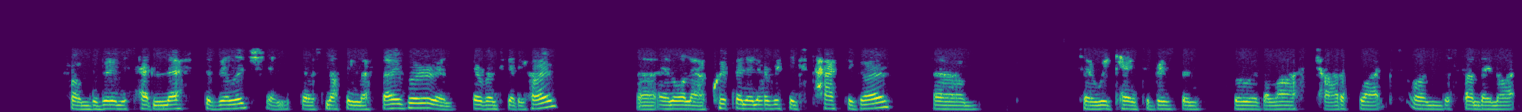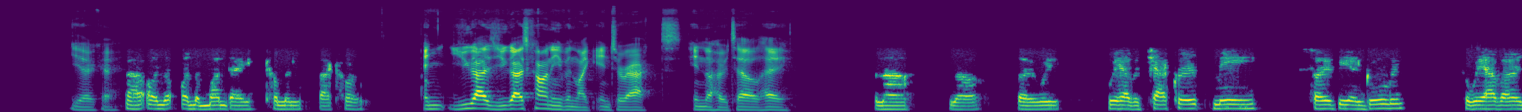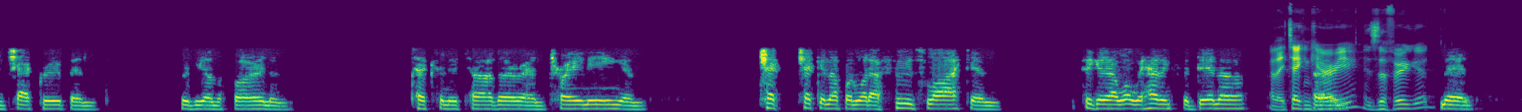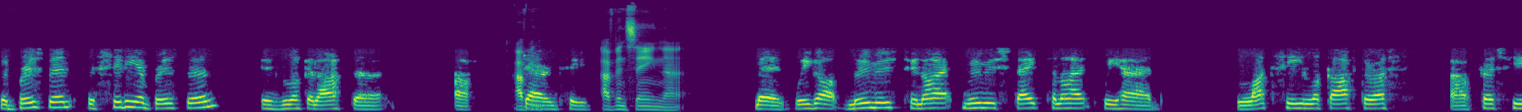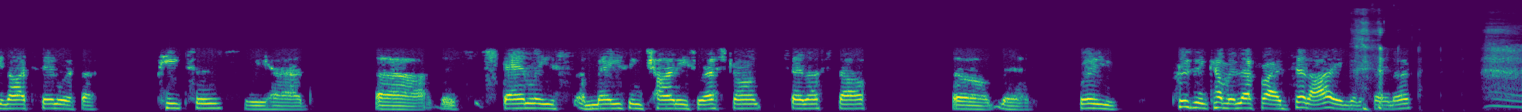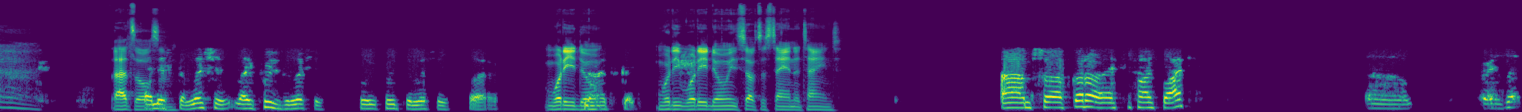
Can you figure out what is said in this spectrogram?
from the Boomers had left the village and there was nothing left over and everyone's getting home uh, and all our equipment and everything's packed to go. Um, so we came to Brisbane. We were the last charter flights on the Sunday night. Yeah. Okay. Uh, on the on the Monday coming back home. And you guys, you guys can't even like interact in the hotel. Hey. No, no. So we we have a chat group, me, Sophie, and Gouldy. So we have our own chat group, and we'll be on the phone and texting each other and training and check checking up on what our food's like and figuring out what we're having for dinner. Are they taking care of Um, you? Is the food good? Man, the Brisbane, the city of Brisbane is looking after I've been, guaranteed. I've been seeing that. Man, we got Moo tonight, Moo steak tonight. We had Lutzi look after us our first few nights in with the pizzas. We had uh, this Stanley's amazing Chinese restaurant sent us stuff. Oh man, where you? Prison coming left, right, and center. I ain't gonna say no. That's awesome. And it's delicious. Like food's delicious. Food, food's delicious. So What are you no, doing? good. What are you What are you doing with yourself to stay entertained? Um, so I've got an exercise bike. Um, where is it?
